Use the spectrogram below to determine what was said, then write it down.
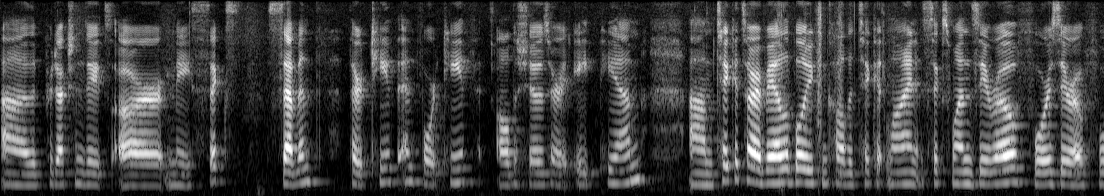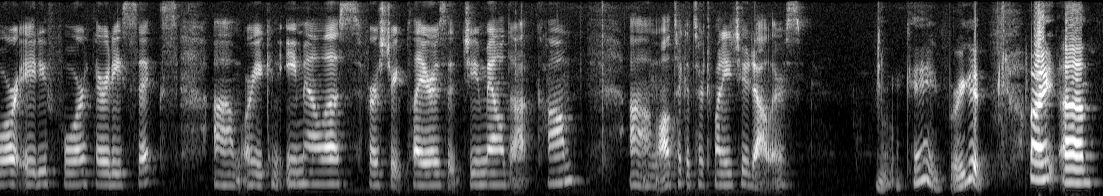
Uh, the production dates are May 6th, 7th, 13th, and 14th. All the shows are at 8 p.m. Um, tickets are available. You can call the ticket line at 610-404-8436, um, or you can email us firststreetplayers at gmail.com. Um, all tickets are $22. Okay, very good. All right, um,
